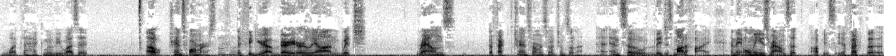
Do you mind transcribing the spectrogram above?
what the heck movie was it? Oh, Transformers. Mm-hmm. They figure out very early on which rounds affect the Transformers and which ones don't. And so they just modify, and they only use rounds that obviously affect the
